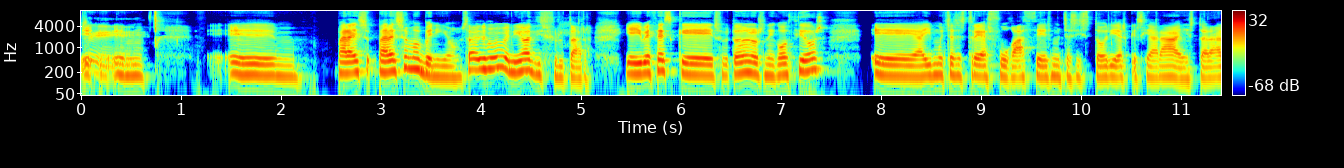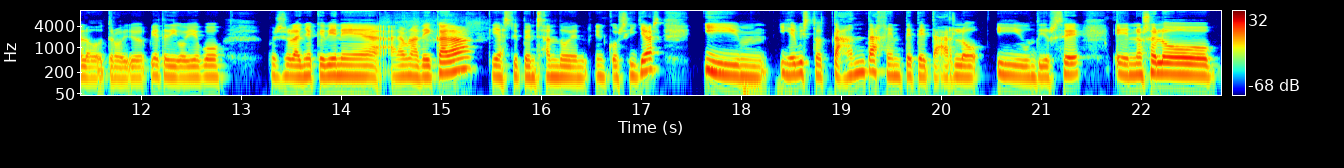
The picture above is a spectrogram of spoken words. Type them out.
Eh, eh, para eso, para eso hemos venido, ¿sabes? Hemos venido a disfrutar. Y hay veces que, sobre todo en los negocios, eh, hay muchas estrellas fugaces, muchas historias, que si hará esto, hará lo otro. Yo ya te digo, llevo, pues el año que viene hará una década, que ya estoy pensando en, cosillas, y, he visto tanta gente petarlo y hundirse, no solo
